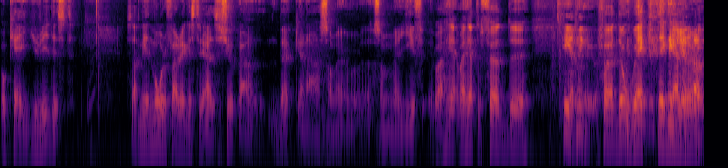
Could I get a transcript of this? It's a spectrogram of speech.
okej juridiskt. Så att min morfar registrerades i kyrkoböckerna som, som gift, vad, he, vad heter det, född, eh, Hedning. född oäkting eller jag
